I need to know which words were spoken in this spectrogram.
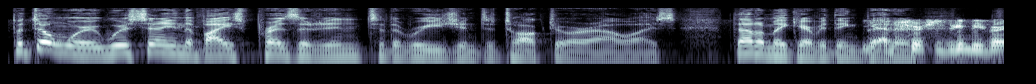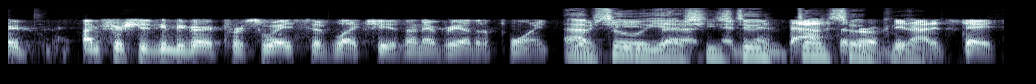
But don't worry, we're sending the vice president into the region to talk to our allies. That'll make everything Yeah, I'm better." sure she's going to be very. I'm sure she's going to be very persuasive, like she is on every other point. Absolutely, she's, yeah, she's doing- ambassador so of the. United States.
